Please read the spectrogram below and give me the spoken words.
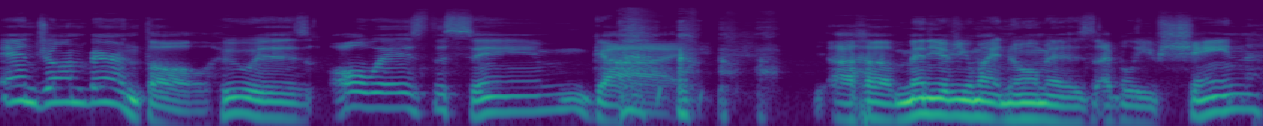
And Jon Bernthal, who is always the same guy. uh, many of you might know him as, I believe, Shane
